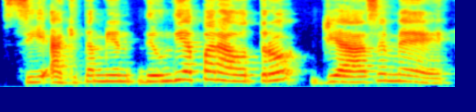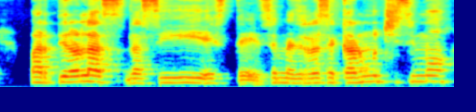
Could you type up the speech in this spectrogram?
Sí, aquí también, de un día para otro, ya se me partieron las, así, este, se me resecaron muchísimo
